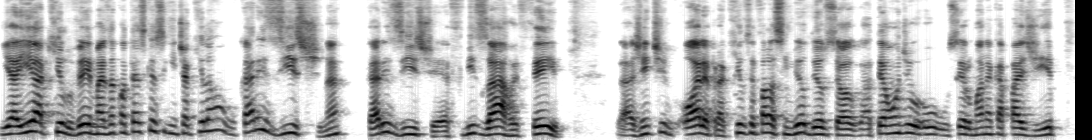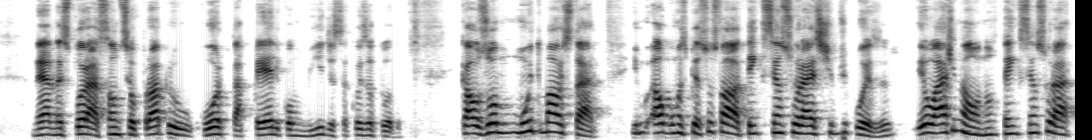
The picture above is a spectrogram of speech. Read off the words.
E aí aquilo veio, mas acontece que é o seguinte: aquilo é um, o cara existe, né? O cara existe, é bizarro, é feio. A gente olha para aquilo e fala assim: meu Deus do céu, até onde o, o, ser humano é capaz de ir né, na exploração do seu próprio corpo, da pele, como mídia, essa coisa toda. Causou muito mal-estar. E algumas pessoas falam: ah, tem que censurar esse tipo de coisa. Eu acho que não, não tem que censurar.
